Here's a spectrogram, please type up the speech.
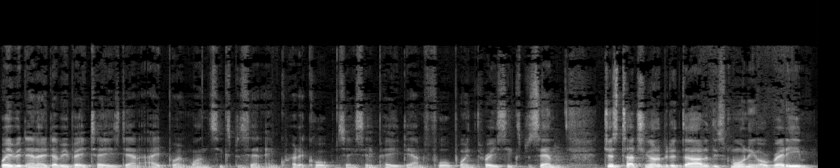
Weebit Nano WBT is down 8.16%. And Credit Corp CCP down 4.36%. Just touching on a bit of data this morning already.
